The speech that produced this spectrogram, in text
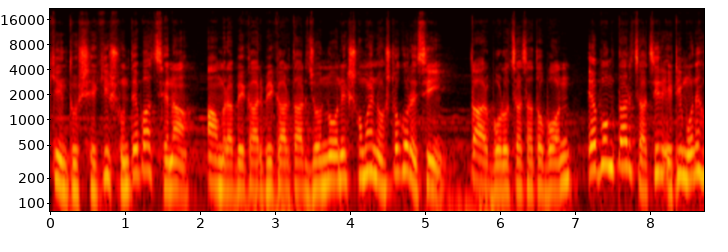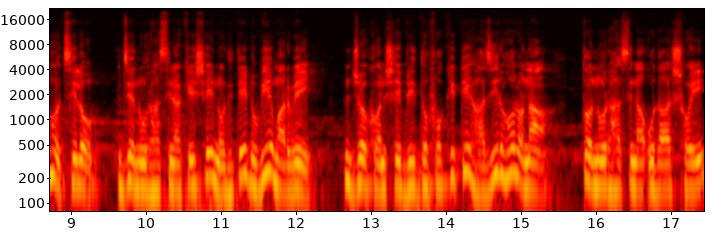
কিন্তু সে কি শুনতে পাচ্ছে না? আমরা বেকার বেকার তার জন্য অনেক সময় নষ্ট করেছি। তার বড় চাচাতো বোন এবং তার চাচির এটি মনে হচ্ছিল যে নূর হাসিনাকে সেই নদীতেই ডুবিয়ে মারবে। যখন সেই বৃদ্ধ ফকিরটি হাজির হলো না, তো নূর হাসিনা উদাস হয়ে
